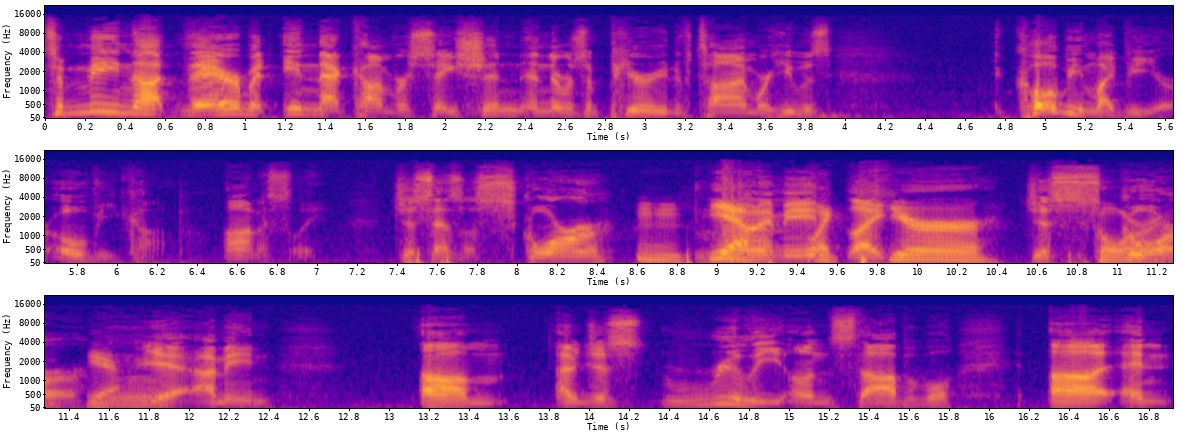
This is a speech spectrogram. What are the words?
to me not there, but in that conversation. And there was a period of time where he was. Kobe might be your Ovi comp, honestly, just as a scorer. You Mm-hmm. Yeah. know what I mean? Like, like pure just scorer. score. Yeah. yeah. I mean, um, I'm just really unstoppable, uh, and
